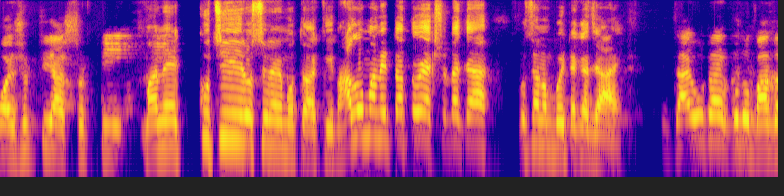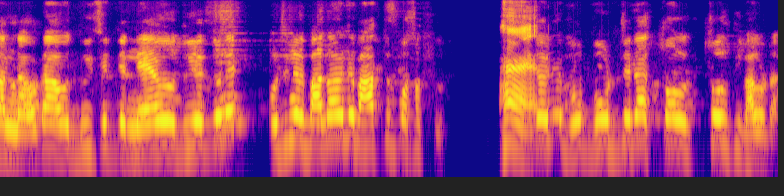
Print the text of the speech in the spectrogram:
পঁয়ষট্টি আটষট্টি। মানে কুচি রসুনের মতো আর কি। ভালো মানেরটা তো একশো টাকা পঁচানব্বই টাকা যায়। যাই ওটা কোনো বাজার না। ওটা দুই সেট দিয়ে নেয় দুই একজনে। অরিজিনাল বাজার হলে বাহাত্তর পঁচাত্তর। হ্যাঁ। বোর্ড যেটা চল চলতি ভালোটা।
